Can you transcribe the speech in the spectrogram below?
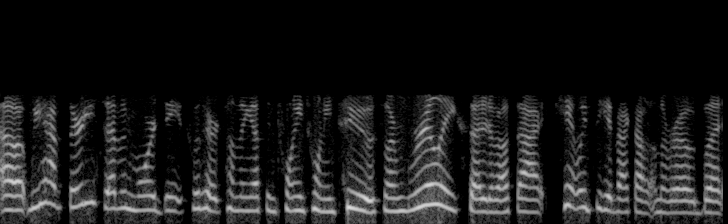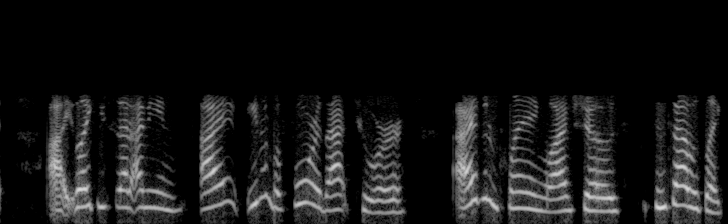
uh, we have 37 more dates with her coming up in 2022, so I'm really excited about that. Can't wait to get back out on the road. But I, like you said, I mean, I even before that tour, I've been playing live shows since I was like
